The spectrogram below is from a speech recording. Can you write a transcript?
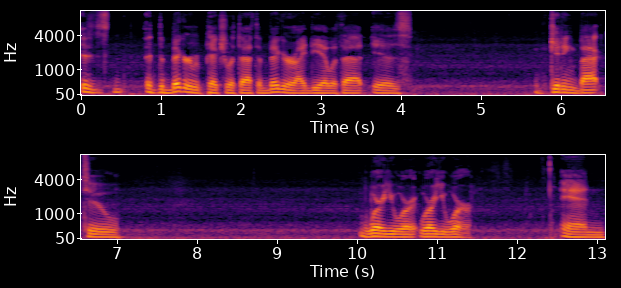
it's the bigger picture with that the bigger idea with that is getting back to where you were where you were and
